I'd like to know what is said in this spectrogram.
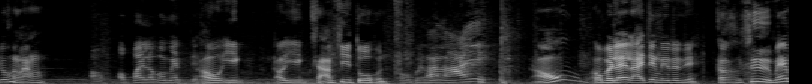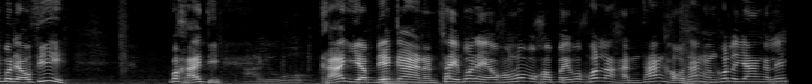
อยู่ข้างหลัง เอาเอาไปแล้วว่าแม่นเด็ดเอาอีกเอาอีกสามสี่ตัวผลเอาไปละลายเอาเอาไปหลายๆจังเลยเดี๋ยวนี้ก็ซื้อแม่งบ่ได้เอาฟรีบ่ขายติขายอยู่ขาเหยียบเด็กกายนั่นใส่บ่ได้เอาของรถบ่เข้าไปบ่คนละหันทางเขาทางกันคนละอย่างกันเลย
